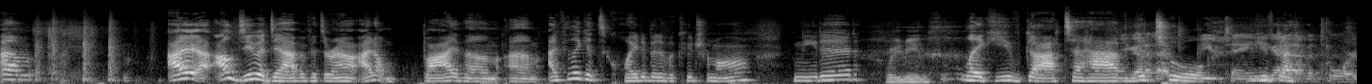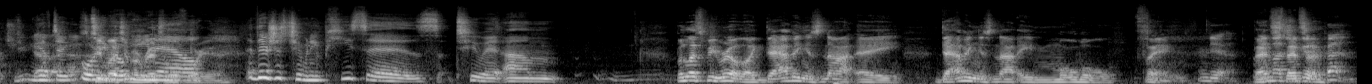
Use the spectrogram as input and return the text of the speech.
Um, I I'll do a dab if it's around. I don't buy them. Um, I feel like it's quite a bit of accoutrement needed. What do you mean? Like you've got to have You the have tool. butane. You You've gotta have a torch. You, you have gotta have or Too you much go of a ritual email. for you. There's just too many pieces to it. Um, But let's be real. Like dabbing is not a dabbing is not a mobile thing. yeah. That's- Unless that's you get a- a, pen.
